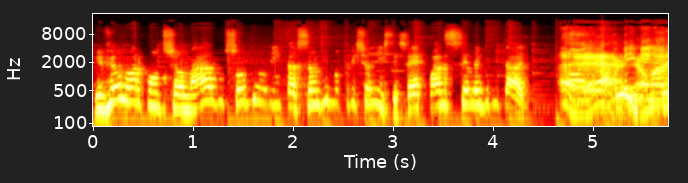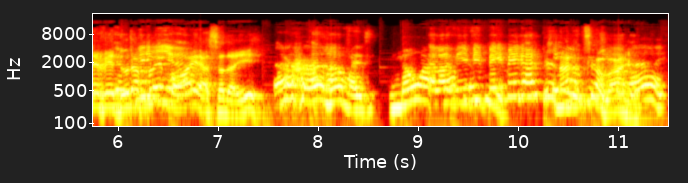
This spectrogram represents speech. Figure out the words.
viveu no ar condicionado sob orientação de nutricionista, isso é quase celebridade. É, é uma levedura playboy essa daí. Não, mas não Ela vive bem melhor que Nada de selvagem. É,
